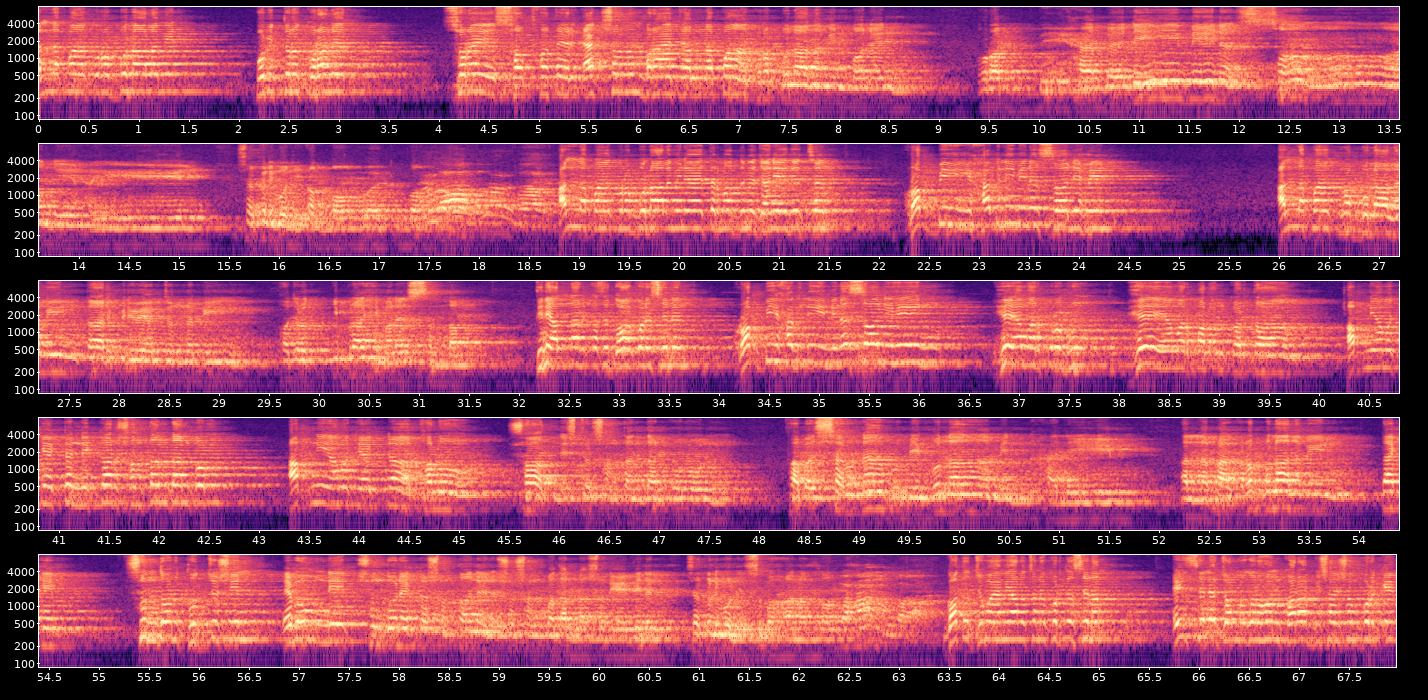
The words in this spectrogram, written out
আল্লাহ পাক রব্বুল আলমিন পবিত্র কোরআনের সরে সফাতের একশো নম্বর আয়তে আল্লাহ পাক রব্বুল আলমিন বলেন, রব্বি হাবলি মিনাস সালিহিন। সকলে বলি, আল্লাহু আকবার। আল্লাহ পাক রব্বুল আলামিন আয়াতের মাধ্যমে জানিয়ে দিচ্ছেন, রব্বি হাবলি মিনাস সালিহিন। আল্লাহ পাক রব্বুল আলামিন তার প্রিয় একজন নবী হযরত ইব্রাহিম আলাইহিস সালাম। তিনি আল্লাহর কাছে দোয়া করেছিলেন, রব্বি হাবলি মিনাস সালিহিন। হে আমার প্রভু, হে আমার পালনকর্তা, আপনি আমাকে একটা নেককার সন্তান দান করুন। আপনি আমাকে একটা ভালো, সৎ, নিষ্ঠুর সন্তান দান করুন। আল্লাহ পাক রব্বুল আলামিন তাকে সুন্দর ধৈর্যশীল এবং নেক সুন্দর একটা সন্তানের সুসংবাদ আল্লাহ শুনিয়ে দিলেন। সকলে বলি সুবহানাল্লাহ। গত জমায় আমি আলোচনা করতেছিলাম এই ছেলে জন্মগ্রহণ করার বিষয় সম্পর্কে।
